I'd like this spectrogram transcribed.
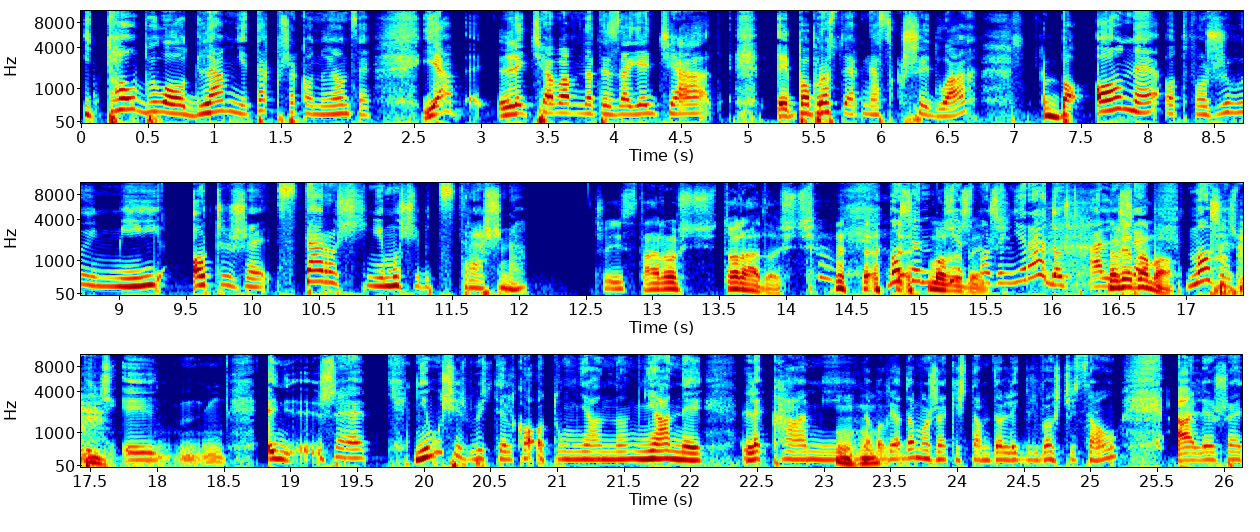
I to było dla mnie tak przekonujące. Ja leciałam na te zajęcia y, po prostu jak na skrzydłach, bo one otworzyły mi oczy, że starość nie musi być straszna. Czyli starość to radość. Może, Może wiesz, być. może nie radość, ale No wiadomo. że możesz być, y, y, y, że nie musisz być tylko otłumiany lekami, Mhm. no bo wiadomo, że jakieś tam dolegliwości są, ale że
